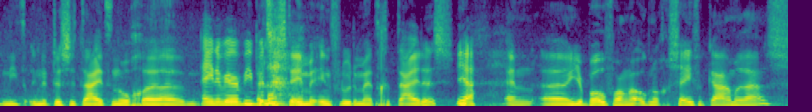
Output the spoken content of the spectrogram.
niet in de tussentijd nog uh, en weer wiebelen. het systeem beïnvloeden met getijdes. Ja. En hierboven hangen ook nog zeven camera's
